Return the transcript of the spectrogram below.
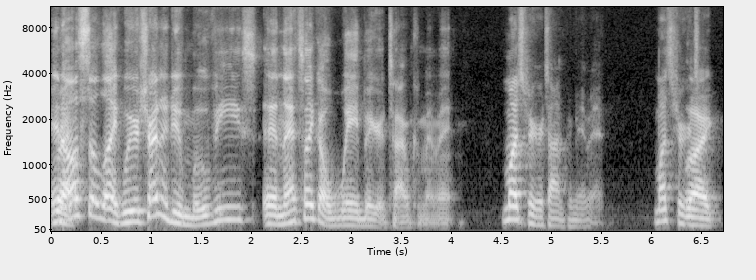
and Right. also like we were trying to do movies, and that's like a way bigger time commitment, Much bigger time commitment. Much bigger time. like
